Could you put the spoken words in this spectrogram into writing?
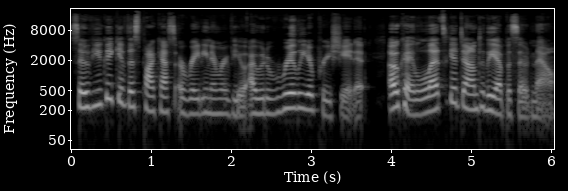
So if you could give this podcast a rating and review, I would really appreciate it. Okay, let's get down to the episode now.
